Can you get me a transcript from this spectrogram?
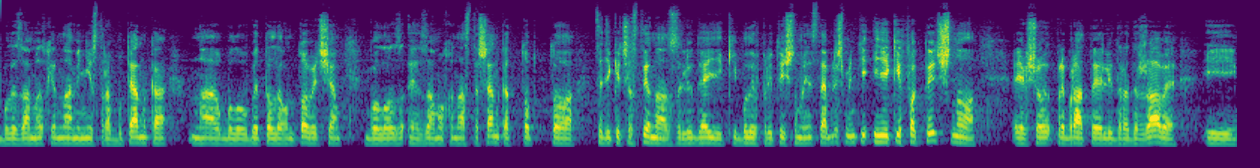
були замахи на міністра Бутенка, на було вбито Леонтовича, було е, замах на Стешенка. Тобто це тільки частина з людей, які були в політичному істеблішменті, і які фактично, якщо прибрати лідера держави і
